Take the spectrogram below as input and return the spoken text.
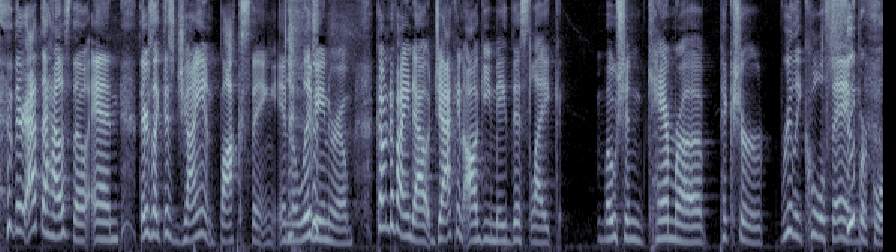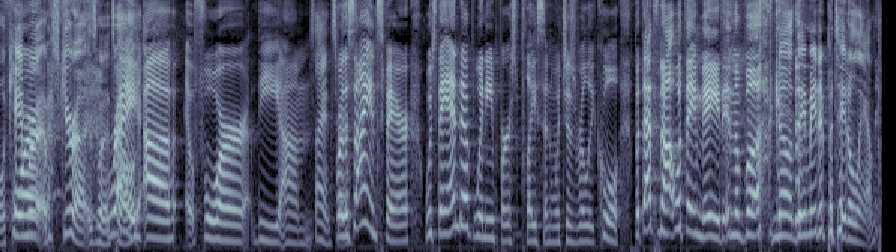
they're at the house though, and there's like this giant box thing in the living room. Come to find out, Jack and Augie made this like motion camera picture, really cool thing. Super cool. Camera obscura is what it's right called. uh for the um Science for fair. the science fair which they end up winning first place in which is really cool but that's not what they made in the book No, they made a potato lamp.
